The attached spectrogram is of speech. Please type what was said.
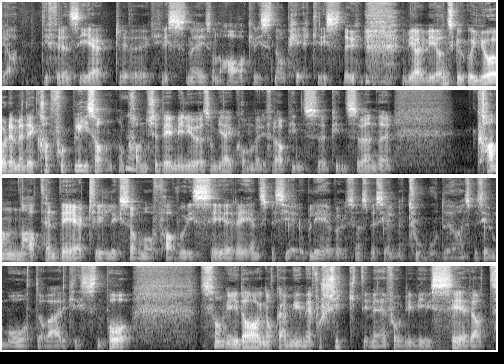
ja, differensiert eh, kristne i sånn A-kristne og B-kristne. Vi, vi ønsker jo ikke å gjøre det, men det kan fort bli sånn. Og kanskje det miljøet som jeg kommer ifra, pinse, pinsevenner, kan ha tendert til liksom å favorisere en spesiell opplevelse, en spesiell metode og en spesiell måte å være kristen på. Som vi i dag nok er mye mer forsiktig med, fordi vi ser at,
